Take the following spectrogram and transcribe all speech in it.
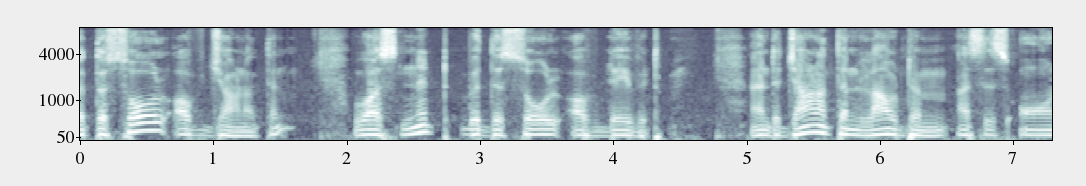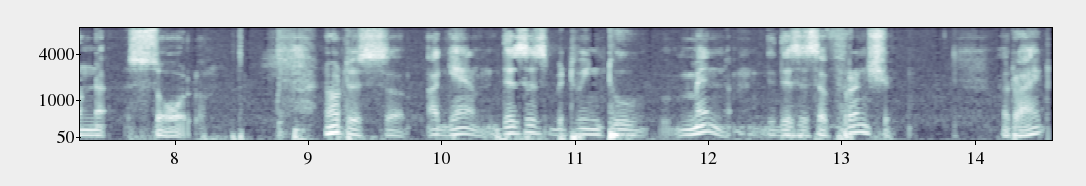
that the soul of jonathan was knit with the soul of david and jonathan loved him as his own soul Notice uh, again, this is between two men. This is a friendship, right?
